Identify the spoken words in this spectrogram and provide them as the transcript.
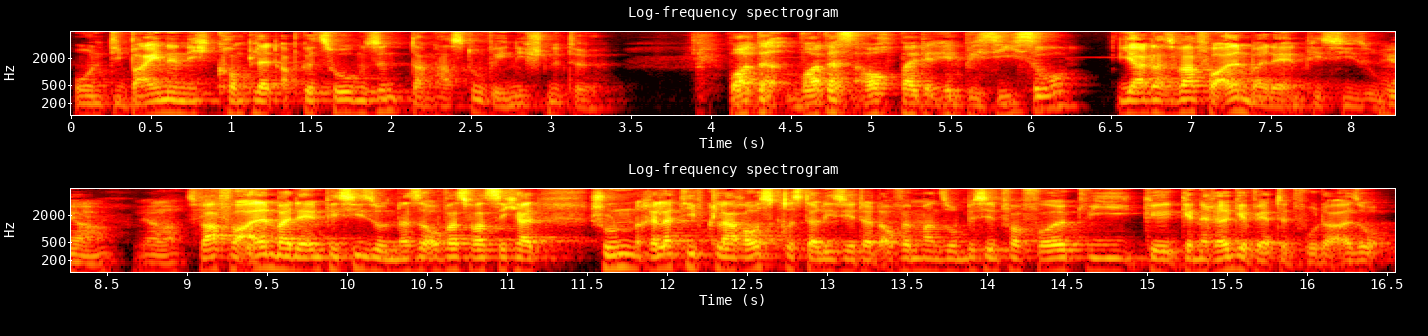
Und die Beine nicht komplett abgezogen sind, dann hast du wenig Schnitte. War, da, war das auch bei der NPC so? Ja, das war vor allem bei der NPC so. Ja, ja. Es war vor allem bei der NPC so. Und das ist auch was, was sich halt schon relativ klar rauskristallisiert hat, auch wenn man so ein bisschen verfolgt, wie ge generell gewertet wurde. Also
